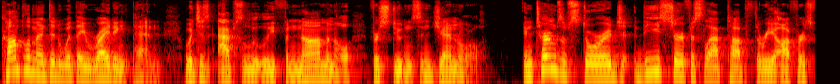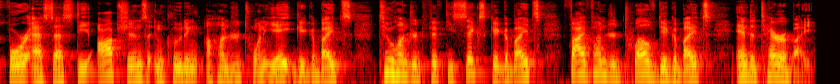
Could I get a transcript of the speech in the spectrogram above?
complemented with a writing pen, which is absolutely phenomenal for students in general. In terms of storage, the Surface Laptop 3 offers four SSD options, including 128GB, 256GB, 512GB, and a terabyte.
